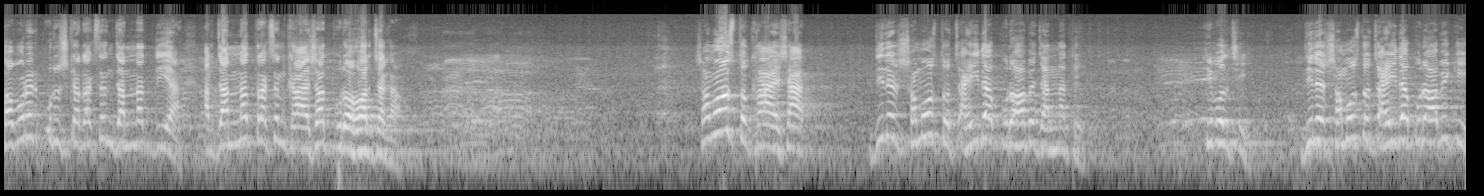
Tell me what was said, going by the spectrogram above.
সবরের পুরস্কার রাখছেন জান্নাত দিয়া। আর জান্নাত রাখছেন খায়সাত পুরা হওয়ার জায়গা। সমস্ত খায়সাত দিলের সমস্ত চাহিদা পুরো হবে জান্নাতে। কি বলছি? দিলের সমস্ত চাহিদা পুরো হবে কি?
